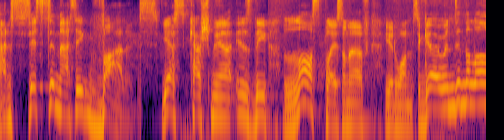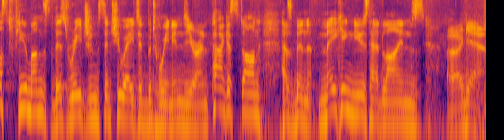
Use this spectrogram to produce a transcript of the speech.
and systematic violence. Yes, Kashmir is the last place on earth you'd want to go, and in the last few months, this region situated between India and Pakistan has been making news headlines again.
